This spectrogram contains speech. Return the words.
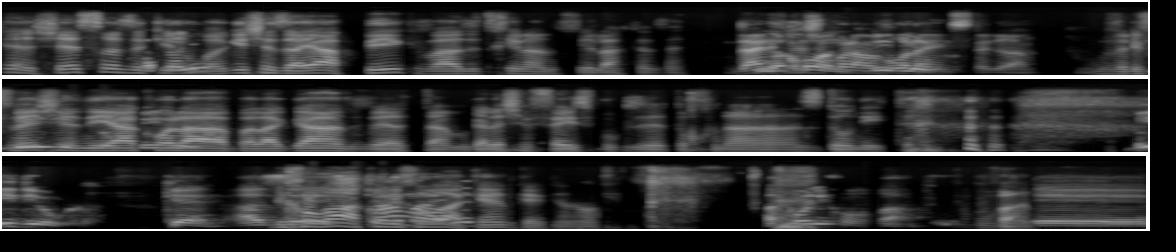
כן, 16 זה כאילו מרגיש שזה היה הפיק, ואז התחילה הנפילה כזה. די לפני נכון, שכולם עברו. לאינסטגרם. ולפני שנהיה. כל הבלגן, ואתה מגלה שפייסבוק זה תוכנה זדונית. בדיוק, כן. אז לכאורה, אה, הכל לכאורה, כן, כן, כן, אוקיי. הכל לכאורה. כמובן. אה,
